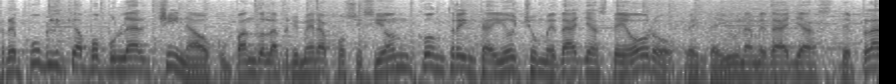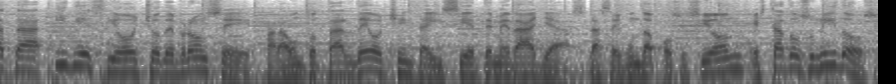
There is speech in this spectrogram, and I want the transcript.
República Popular China ocupando la primera posición con 38 medallas de oro, 31 medallas de plata y 18 de bronce, para un total de 87 medallas. La segunda posición, Estados Unidos,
